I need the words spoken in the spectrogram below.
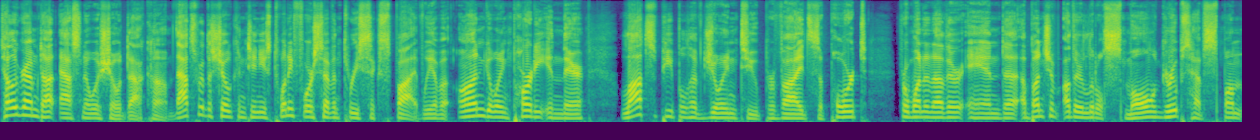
Telegram.asknoahshow.com. That's where the show continues 24 7, 365. We have an ongoing party in there. Lots of people have joined to provide support for one another, and uh, a bunch of other little small groups have spun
